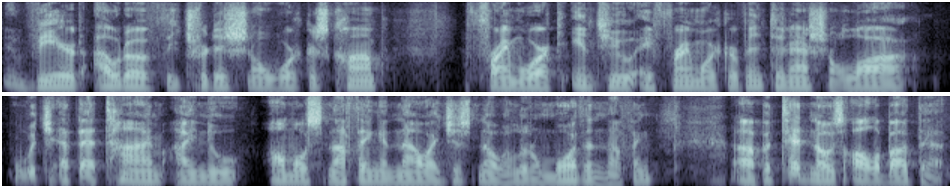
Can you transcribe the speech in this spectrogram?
veered out of the traditional workers' comp framework into a framework of international law which at that time I knew almost nothing, and now I just know a little more than nothing. Uh, but Ted knows all about that.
